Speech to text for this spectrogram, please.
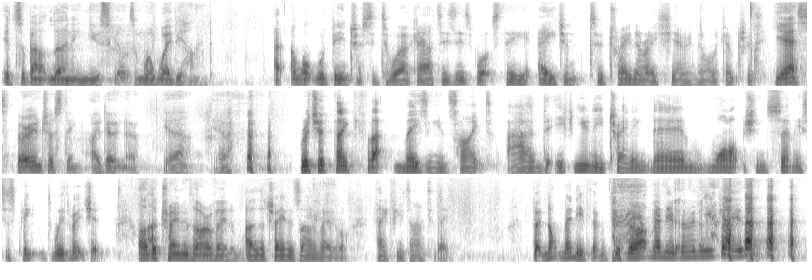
it's about learning new skills, and we're way behind. And what would be interesting to work out is, is what's the agent to trainer ratio in all the countries? Yes, very interesting. I don't know. Yeah, yeah. Richard, thank you for that amazing insight. And if you need training, then one option certainly is to speak with Richard. Other uh, trainers are available. Other trainers are available. Thank you for your time today. But not many of them, because there aren't many of them in the UK,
